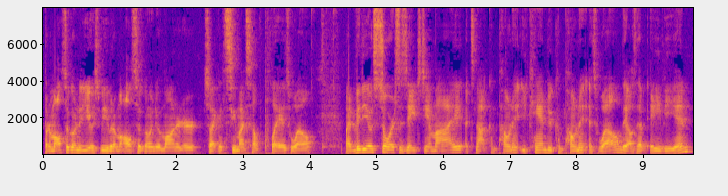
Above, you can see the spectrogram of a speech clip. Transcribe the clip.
but I'm also going to USB, but I'm also going to a monitor so I can see myself play as well. My video source is HDMI. It's not component. You can do component as well. They also have AV in.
